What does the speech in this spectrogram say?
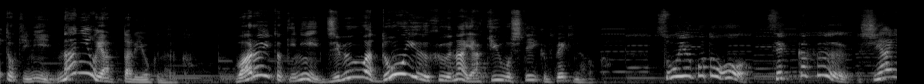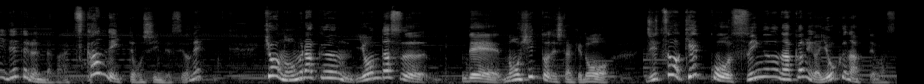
い時に何をやったら良くなるか。悪い時に自分はどういう風な野球をしていくべきなのか。そういうことをせっかく試合に出てるんだから掴んでいってほしいんですよね。今日野村君4打数でノーヒットでしたけど実は結構スイングの中身が良くなってます。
